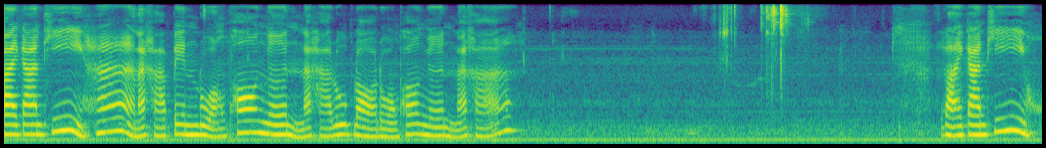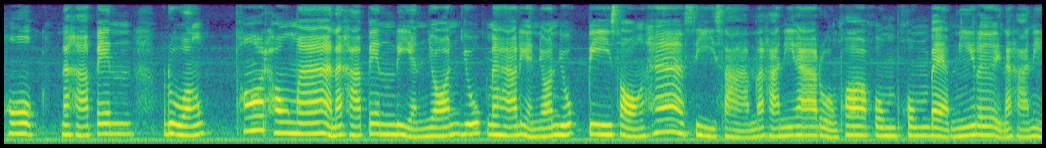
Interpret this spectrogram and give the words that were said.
รายการที่5นะคะ เป็นหลวงพ่อเงินนะคะ รูปหล่อหลวงพ่อเงินนะคะ รายการที่6นะคะ เป็นหลวง พ่อทองมานะคะ เป็นเหรียญย้อนยุคนะคะ เหรียญย้อนยุคปี 2543 นะคะ นี่นะหลวงพ่อคมคมแบบนี้เลยนะคะนี่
